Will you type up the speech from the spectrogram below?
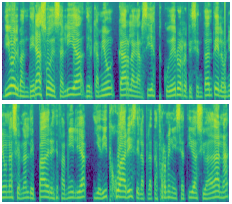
dio el banderazo de salida del camión, Carla García Escudero, representante de la Unión Nacional de Padres de Familia, y Edith Juárez, de la plataforma Iniciativa Ciudadana,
